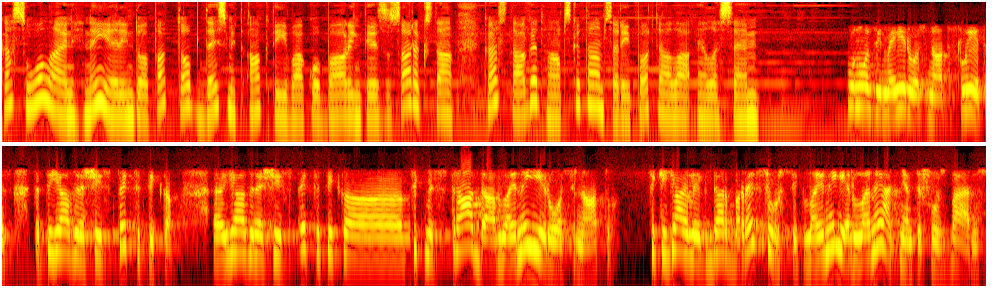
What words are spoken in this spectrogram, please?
kas olaini neierindo pat top 10 aktīvāko bāriņtiesu sarakstā, kas tagad apskatāms arī portālā LSM ko nozīmē ierosinātas lietas, tad jāzina šī specifika, jāzina šī specifika, cik mēs strādājam, lai neierosinātu cik ir jāieliek darba resursi, lai, neier, lai neatņemtu šos bērnus.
